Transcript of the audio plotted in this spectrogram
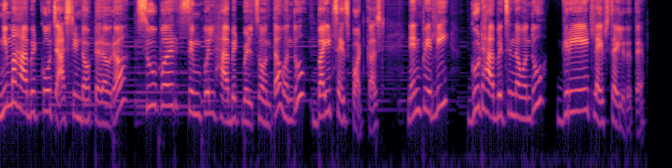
ನಿಮ್ಮ ಹ್ಯಾಬಿಟ್ ಕೋಚ್ ಆಸ್ಟಿನ್ ಡಾಕ್ಟರ್ ಅವರ ಸೂಪರ್ ಸಿಂಪಲ್ ಹ್ಯಾಬಿಟ್ ಬೆಳೆಸೋ ಅಂತ ಒಂದು ಬೈಟ್ ಸೈಜ್ ಪಾಡ್ಕಾಸ್ಟ್. ನೆನ್ಪಿರ್ಲಿ, ಗುಡ್ ಹ್ಯಾಬಿಟ್ಸ್ ಇಂದ ಒಂದು ಗ್ರೇಟ್ ಲೈಫ್ ಸ್ಟೈಲ್ ಇರುತ್ತೆ.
